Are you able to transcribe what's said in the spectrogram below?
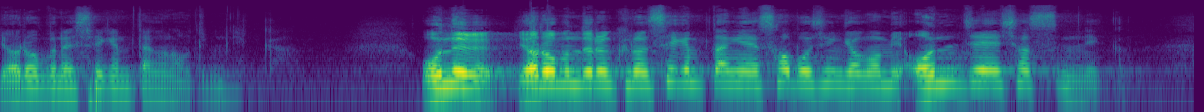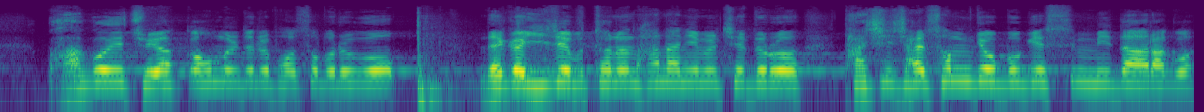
여러분의 세겜 땅은 어디입니까? 오늘 여러분들은 그런 세겜 땅에 서 보신 경험이 언제셨습니까? 과거의 죄악과 허물들을 벗어버리고 내가 이제부터는 하나님을 제대로 다시 잘 섬겨보겠습니다라고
